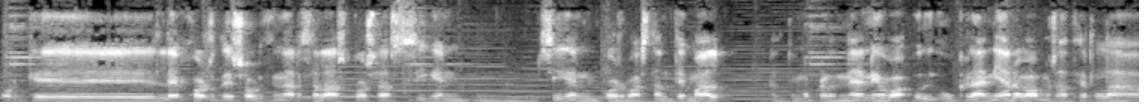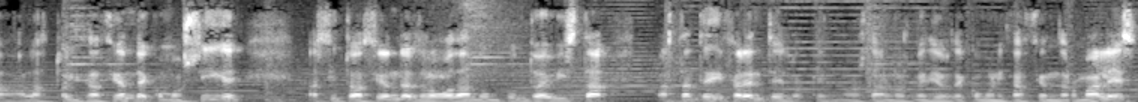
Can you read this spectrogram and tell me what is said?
porque lejos de solucionarse las cosas siguen, siguen pues bastante mal. El tema ucraniano, ucraniano vamos a hacer la, la, actualización de cómo sigue la situación, desde luego dando un punto de vista bastante diferente de lo que nos dan los medios de comunicación normales.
